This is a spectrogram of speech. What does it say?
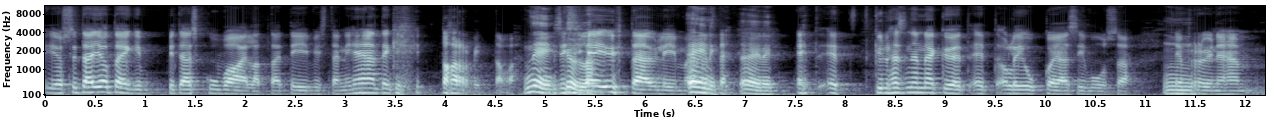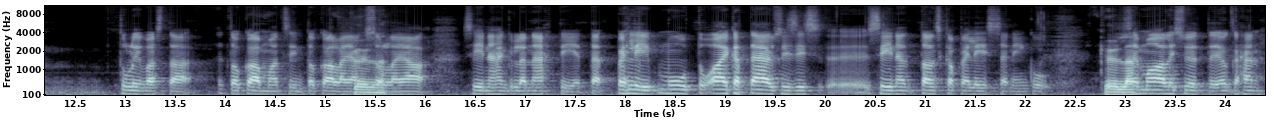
jos sitä jotenkin pitäisi kuvailla tai tiivistää, niin hän teki tarvittava. Niin, siis kyllä. ei yhtään Ei ylimääräistä. niin, ei niin. Et, et, kyllähän siinä näkyy, että et oli ukkoja sivussa. Mm. De Bruynehän tuli vasta toka matsin tokalla Kyllä. jaksolla ja siinähän kyllä nähtiin, että peli muuttui aika täysin siis äh, siinä Tanska-pelissä niin kuin Kyllä. se maalisyöttö, jonka hän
